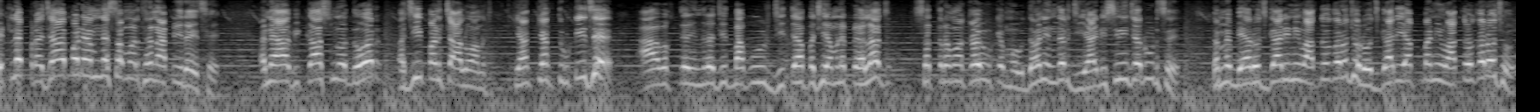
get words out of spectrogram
એટલે પ્રજા પણ એમને સમર્થન આપી રહી છે. અને આ વિકાસનો દોર હજી પણ ચાલવાનો છે. ક્યાંક ક્યાંક ત્રુટી છે આ વખતે ઇન્દ્રજીત બાપુ જીત્યા પછી અમને પહેલા જ સત્રમાં કહ્યું કે મૌદાની અંદર જીઆઈડીસીની જરૂર છે. તમે બેરોજગારીની વાતો કરો છો, રોજગારી આપવાની વાતો કરો છો,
